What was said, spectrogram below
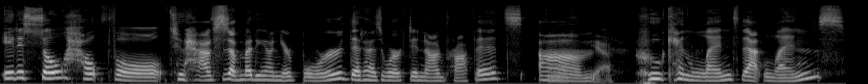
it is so helpful to have somebody on your board that has worked in nonprofits um, oh, yeah. who can lend that lens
